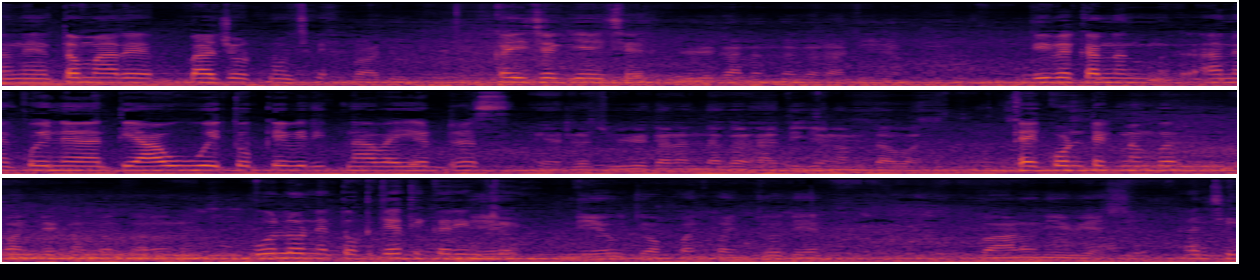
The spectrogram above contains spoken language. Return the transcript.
અને તમારે બાજોટનું છે? કઈ જગ્યાએ છે? વિવેકાનંદ નગર વિવેકાનંદ અને કોઈને ત્યાં આવવું હોય તો કેવી રીતના આવાય એડ્રેસ? એડ્રેસ વિવેકાનંદ નગર હાથીજન અમદાવાદ. કઈ કોન્ટેક નંબર કોન્ટેક નંબર કરો ને. બોલો ને તો જેથી કરીને નેવું ચોપન પંચોતેર બાણું નેવ્યાસી. હજી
